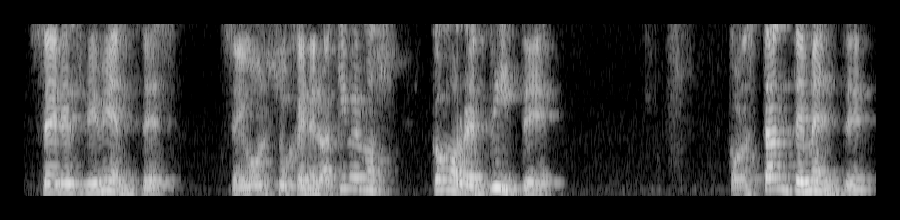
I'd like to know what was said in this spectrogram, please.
seres vivientes según su género. Aquí vemos cómo repite constantemente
